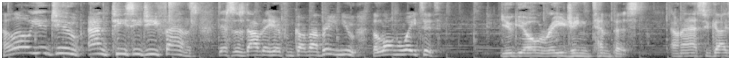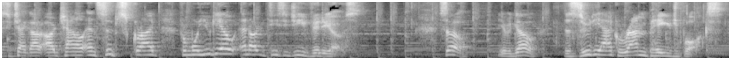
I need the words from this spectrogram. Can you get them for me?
Hello YouTube and TCG fans! This is Davide here from Cardbound bringing you the long-awaited Yu-Gi-Oh! Raging Tempest. I want to ask you guys to check out our channel and subscribe for more Yu-Gi-Oh! and other TCG videos. So, here we go. The Zodiac Rampage box.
